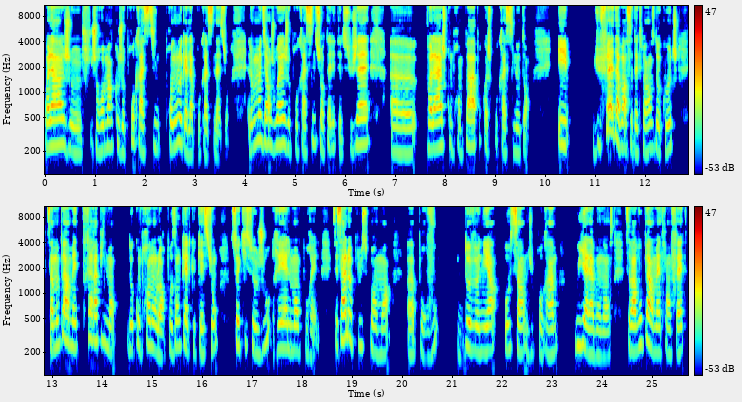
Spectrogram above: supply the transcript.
voilà, je, remarque que je procrastine. Prenons le cas de la procrastination. Elles vont me dire, ouais, je procrastine sur tel et tel sujet. Euh, voilà, je comprends pas pourquoi je procrastine autant. Et du fait d'avoir cette expérience de coach, ça me permet très rapidement de comprendre en leur posant quelques questions ce qui se joue réellement pour elles. C'est ça le plus pour moi, euh, pour vous, de venir au sein du programme oui à l'abondance. Ça va vous permettre en fait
